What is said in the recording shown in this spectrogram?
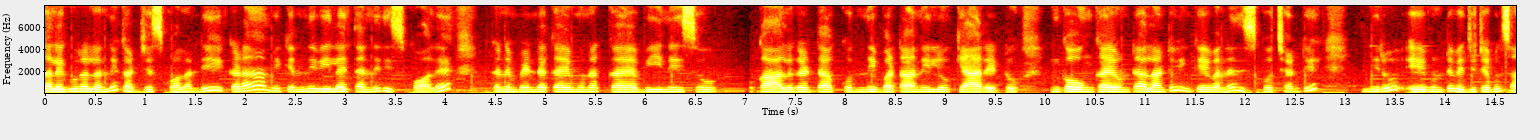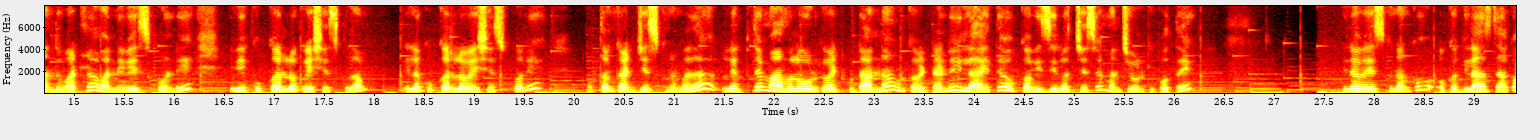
కలగూరలన్నీ కట్ చేసుకోవాలండి. ఇక్కడ మీకు ఎన్ని వీలైతే అన్ని తీసుకోవాలి. ఇక్కడ నేను బెండకాయ మునక్కాయ బీనీస్ ఒక ఆలుగడ్డ కొన్ని బఠానీలు క్యారెట్ ఇంకా వంకాయ ఉంటే అలాంటివి ఇంకా ఏమన్నా తీసుకోవచ్చండి. మీరు ఏముంటే వెజిటేబుల్స్ అందుబాటులో అవన్నీ వేసుకోండి. ఇవి కుక్కర్లోకి వేసేసుకుందాం. ఇలా కుక్కర్లో వేసేసుకొని మొత్తం కట్ చేసుకున్నాం కదా. లేకపోతే మామూలుగా ఉడకబెట్టుకుంటా అన్న ఉడకబెట్టండి. ఇలా అయితే ఒక విజిల్ వచ్చేసి మంచిగా ఉడికిపోతాయి. ఇలా వేసుకున్నాక ఒక గ్లాస్ దాకా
